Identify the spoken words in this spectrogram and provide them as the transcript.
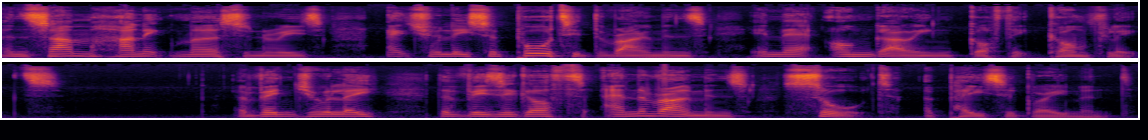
and some Hunnic mercenaries actually supported the Romans in their ongoing Gothic conflicts. Eventually, the Visigoths and the Romans sought a peace agreement.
